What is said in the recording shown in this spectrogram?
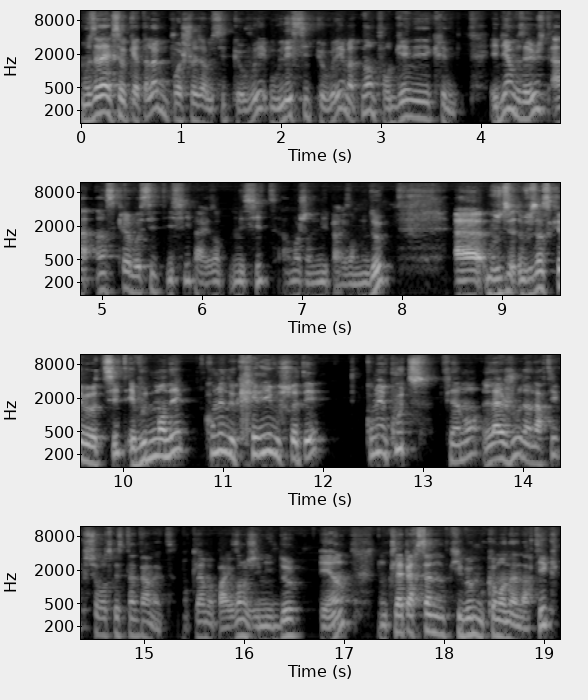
vous avez accès au catalogue, vous pouvez choisir le site que vous voulez ou les sites que vous voulez maintenant pour gagner des crédits. Eh bien, vous avez juste à inscrire vos sites ici, par exemple mes sites. Alors moi, j'en ai mis par exemple deux. Euh, vous, vous inscrivez votre site et vous demandez combien de crédits vous souhaitez, combien coûte finalement l'ajout d'un article sur votre site internet. Donc là, moi par exemple, j'ai mis deux et un. Donc la personne qui veut me commander un article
